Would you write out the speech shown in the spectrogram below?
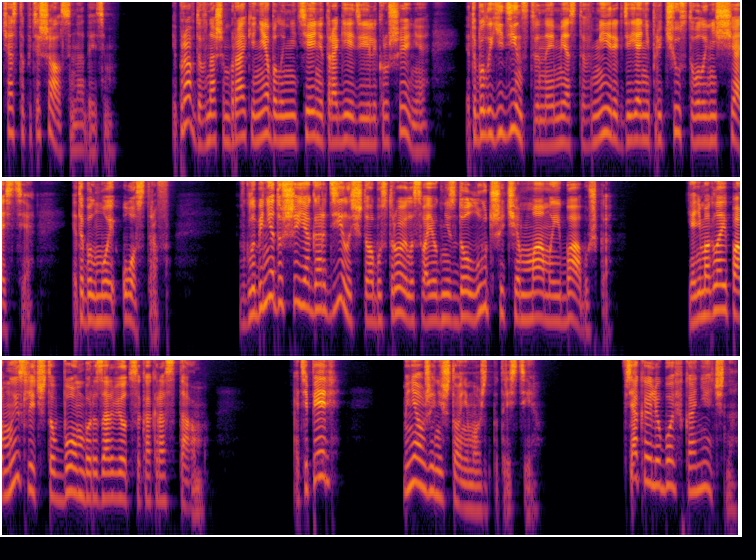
часто потешался над этим. И правда, в нашем браке не было ни тени трагедии или крушения. Это было единственное место в мире, где я не предчувствовала несчастья. Это был мой остров. В глубине души я гордилась, что обустроила свое гнездо лучше, чем мама и бабушка. Я не могла и помыслить, что бомба разорвется как раз там. А теперь меня уже ничто не может потрясти. Всякая любовь конечна.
